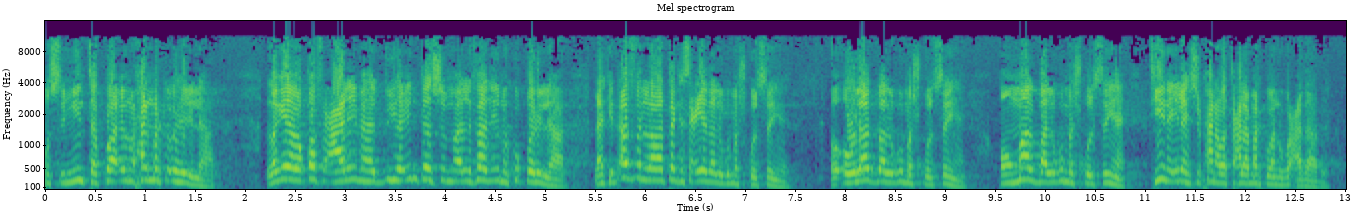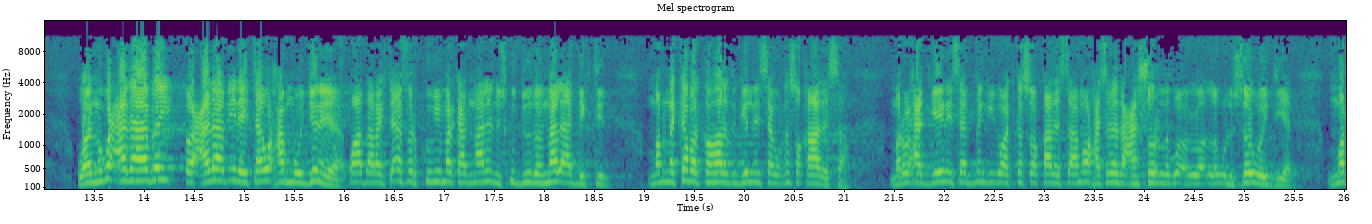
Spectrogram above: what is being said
muslimiinta ku ah inuu xal marka u heli lahaa laga yaabo qof caalima hadduu yahay intaasoo mu'alifaada inuu ku qori lahaa. Laakiin afar labaatanka sacyada lagu mashquulsan yahay. Oo owlaad baa lagu mashquulsan yahay. Oo maal baa lagu mashquulsan yahay. Tiina ilahi subxana wa tacala marka waa nugu cadaabay. Waa nugu cadaabay oo cadaab inay tahay waxaa muujinaya waad aragtay afar kubi markaad maalin isku duudo maal aad dhigtid. Marna kabarka horaad gelinaysaa waa ka soo qaadaysaa mar waxaad geenaysaa bangiga waad ka soo qaadaysaa ama waxaa isleedaha canshuur lagu soo weydiiya. Mar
